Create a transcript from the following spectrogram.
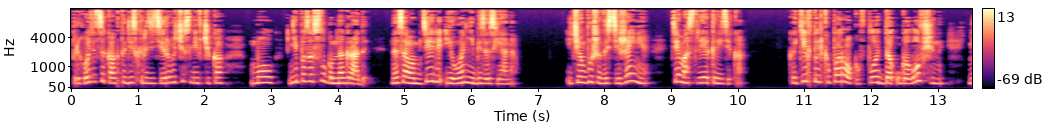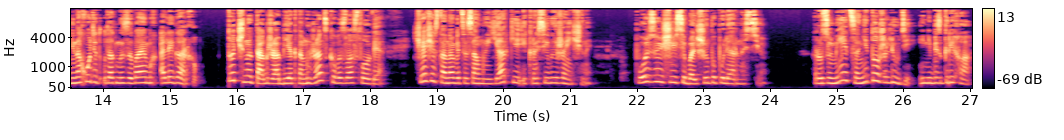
приходится как-то дискредитировать счастливчика, мол, не по заслугам награды, на самом деле и он не без изъяна. И чем выше достижение, тем острее критика – Каких только пороков, вплоть до уголовщины, не находят у так называемых олигархов. Точно так же объектом женского злословия чаще становятся самые яркие и красивые женщины, пользующиеся большой популярностью. Разумеется, они тоже люди, и не без греха.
